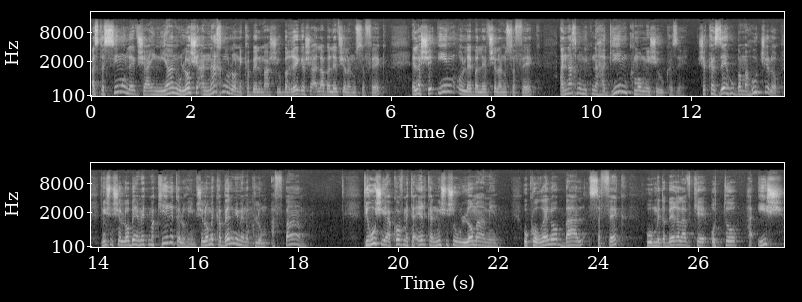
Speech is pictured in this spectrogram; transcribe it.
אז תשימו לב שהעניין הוא לא שאנחנו לא נקבל משהו ברגע שעלה בלב שלנו ספק, אלא שאם עולה בלב שלנו ספק, אנחנו מתנהגים כמו מישהו כזה, שכזה הוא במהות שלו, מישהו שלא באמת מכיר את אלוהים, שלא מקבל ממנו כלום אף פעם. תראו שיעקב מתאר כאן מישהו שהוא לא מאמין. הוא קורא לו בעל ספק, הוא מדבר עליו כאותו האיש,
